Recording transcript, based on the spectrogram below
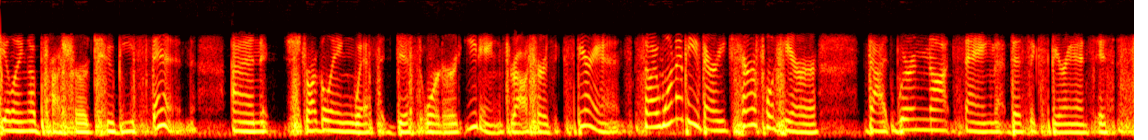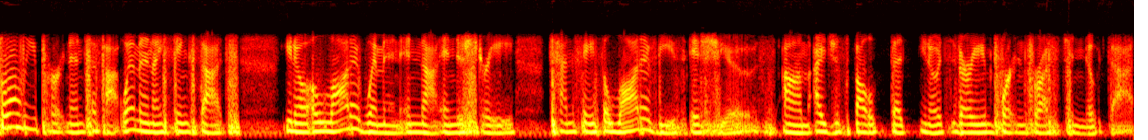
feeling a pressure to be thin and struggling with disordered eating throughout her experience. So I want to be very careful here that we're not saying that this experience is solely pertinent to fat women. I think that you know, a lot of women in that industry can face a lot of these issues. Um, I just felt that, you know, it's very important for us to note that.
